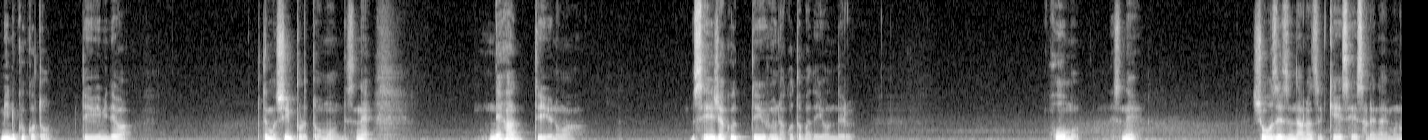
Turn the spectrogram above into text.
見抜くことっていう意味ではとてもシンプルと思うんですね。涅槃っていうのは静寂っていうふうな言葉で呼んでるホームですね生ぜずならず形成されないもの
